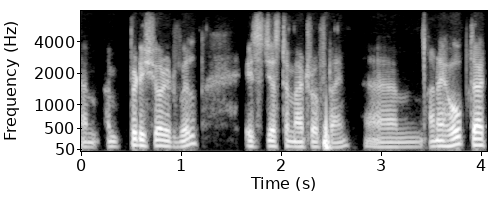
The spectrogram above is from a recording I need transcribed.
I'm, I'm pretty sure it will it's just a matter of time um, and i hope that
